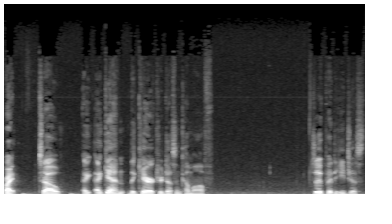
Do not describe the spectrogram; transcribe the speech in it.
Right. So a- again, the character doesn't come off stupid. He just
